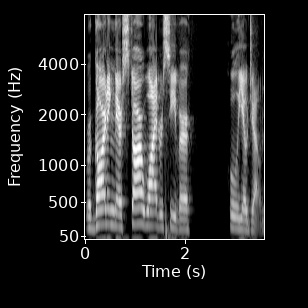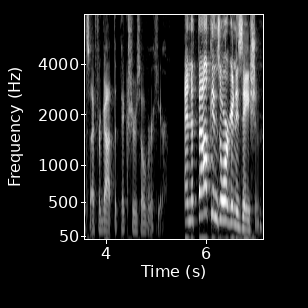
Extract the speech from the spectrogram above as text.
regarding their star wide receiver, Julio Jones. I forgot the pictures over here. And the Falcons organization,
